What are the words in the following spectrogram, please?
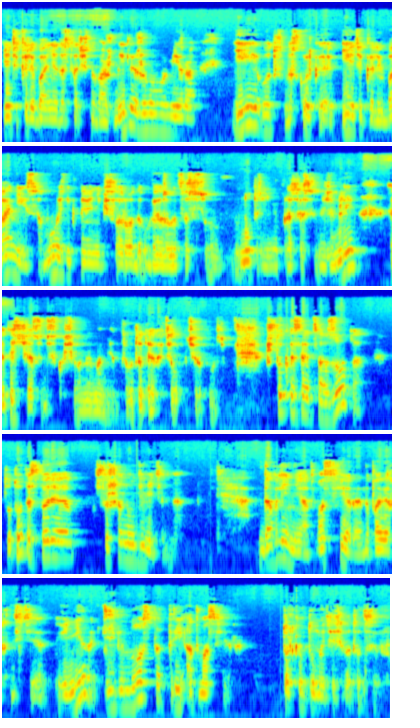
и эти колебания достаточно важны для живого мира. И вот насколько и эти колебания, и само возникновение кислорода увязываются с внутренними процессами Земли, это сейчас дискуссионные моменты. Вот это я хотел подчеркнуть. Что касается азота, то тут история совершенно удивительная. Давление атмосферы на поверхности Венеры 93 атмосферы. Только вдумайтесь в эту цифру.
